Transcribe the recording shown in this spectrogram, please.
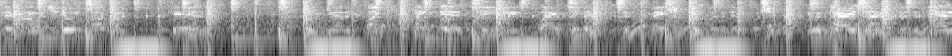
They don't know what you're doing. Fuck them. Who cares? You like, take this. You use blank spaces information. You would carry science. And.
